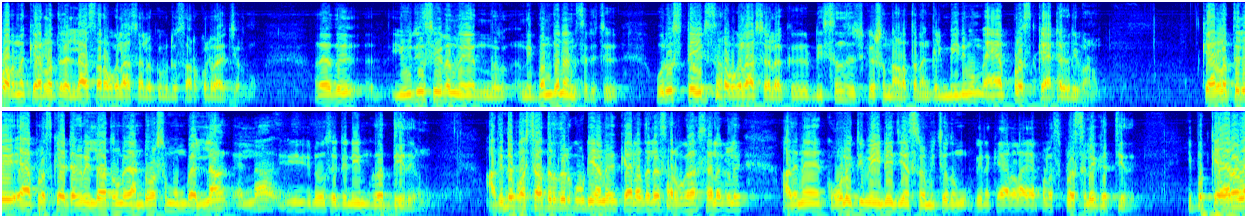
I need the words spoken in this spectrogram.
പറഞ്ഞ കേരളത്തിലെ എല്ലാ സർവകലാശാലകൾക്കും ഒരു സർക്കുലർ അയച്ചിരുന്നു. അതായത് യു ജി സിയുടെ നിബന്ധന അനുസരിച്ച് ഒരു സ്റ്റേറ്റ് സർവകലാശാലക്ക് ഡിസ്റ്റൻസ് എഡ്യൂക്കേഷൻ നടത്തണമെങ്കിൽ മിനിമം എ പ്ലസ് കാറ്റഗറി വേണം. കേരളത്തിൽ എ പ്ലസ് കാറ്റഗറി ഇല്ലാത്തതുകൊണ്ട് രണ്ട് വർഷം മുമ്പ് എല്ലാ എല്ലാ യൂണിവേഴ്സിറ്റിനെയും റദ്ദ് ചെയ്തിരുന്നു. അതിന്റെ പശ്ചാത്തലത്തിൽ കൂടിയാണ് കേരളത്തിലെ സർവകലാശാലകൾ അതിനെ ക്വാളിറ്റി മെയിന്റെയിൻ ചെയ്യാൻ ശ്രമിച്ചതും പിന്നെ കേരള എ പ്ലസ് പ്ലസിലേക്ക് എത്തിയത്. ഇപ്പൊ കേരള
